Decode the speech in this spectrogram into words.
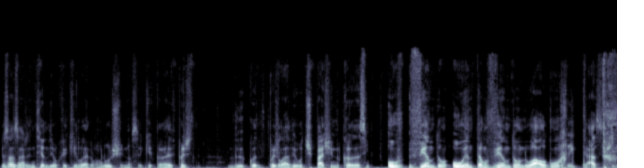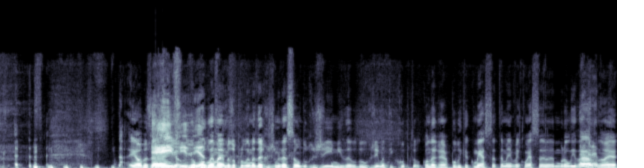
E o Salazar entendeu que aquilo era um luxo e não sei o que. Depois, depois lá deu o despacho e no caso assim, ou vendam, ou então vendam-no a algum ricaço. é, mas, é evidente. o problema, mas o problema da regeneração do regime e do, do, regime anticorrupto, quando a República começa, também vem com essa moralidade, é, não é?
